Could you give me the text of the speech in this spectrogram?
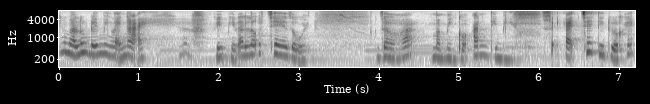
Nhưng mà lúc đấy mình lại ngại. vì mình đã lỡ chê rồi. Giờ á mà mình có ăn thì mình sẽ lại chết đi được ấy.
